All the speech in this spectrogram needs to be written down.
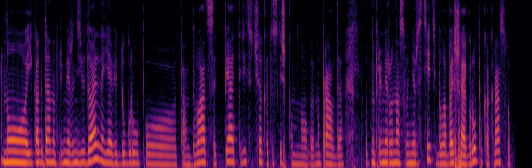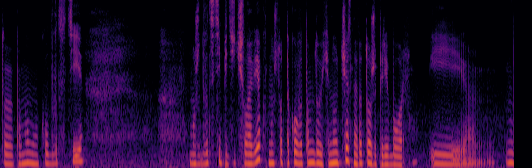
Но и когда, например, индивидуально я веду группу, там, 25-30 человек, это слишком много, ну, правда. Вот, например, у нас в университете была большая группа, как раз вот, э, по-моему, около 20 может, 25 человек, ну, что-то такое в этом духе. Ну, честно, это тоже перебор. И, ну,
